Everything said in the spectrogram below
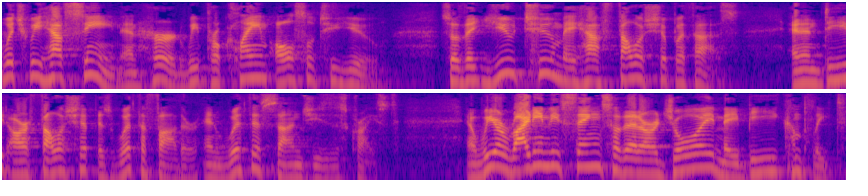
which we have seen and heard, we proclaim also to you, so that you too may have fellowship with us. And indeed, our fellowship is with the Father and with His Son, Jesus Christ. And we are writing these things so that our joy may be complete.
